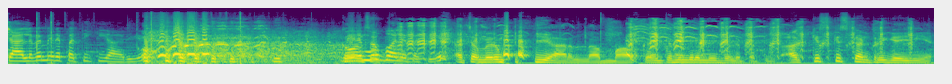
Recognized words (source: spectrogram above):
चाल वे मेरे पति की आ रही है। मेरे मुँह बोले पति अच्छा मेरे मुँह यार अल्लाह माफ़ करें कभी मेरे मुँह बोले पति। आ, किस किस कंट्री गई हुई है?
